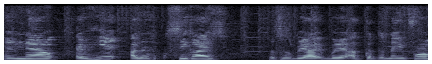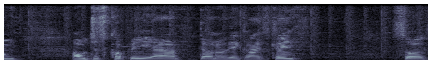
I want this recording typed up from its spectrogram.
and now over here I can see guys this is where I where I got the name from. I'll just copy uh, down over there guys okay? So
